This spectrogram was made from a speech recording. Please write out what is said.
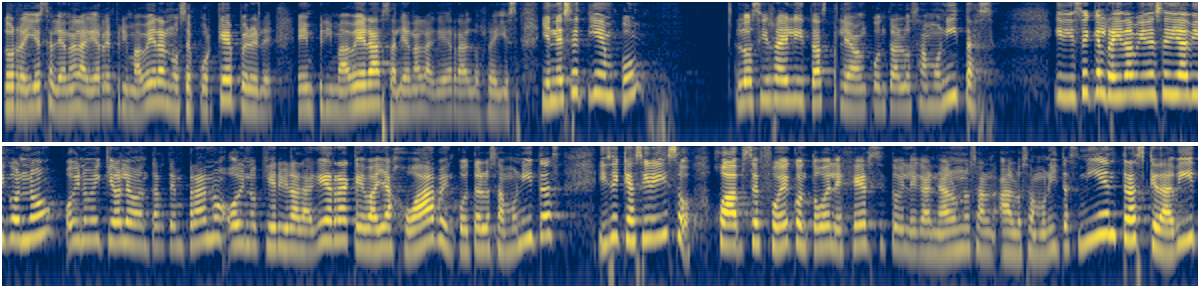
Los reyes salían a la guerra en primavera, no sé por qué, pero en, en primavera salían a la guerra los reyes. Y en ese tiempo los israelitas peleaban contra los amonitas. Y dice que el rey David ese día dijo, no, hoy no me quiero levantar temprano, hoy no quiero ir a la guerra, que vaya Joab en contra de los amonitas. dice que así le hizo. Joab se fue con todo el ejército y le ganaron a los amonitas, mientras que David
